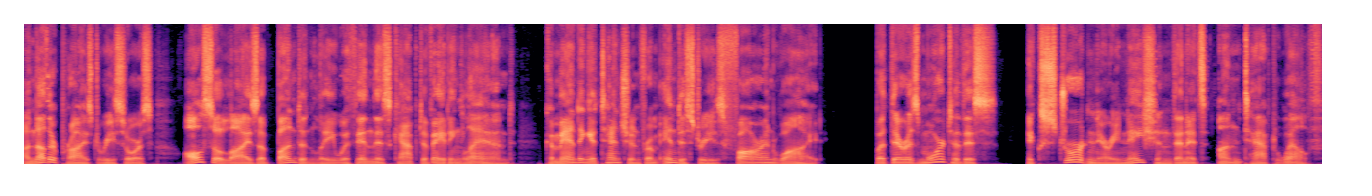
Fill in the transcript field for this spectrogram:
another prized resource, also lies abundantly within this captivating land, commanding attention from industries far and wide. But there is more to this extraordinary nation than its untapped wealth.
